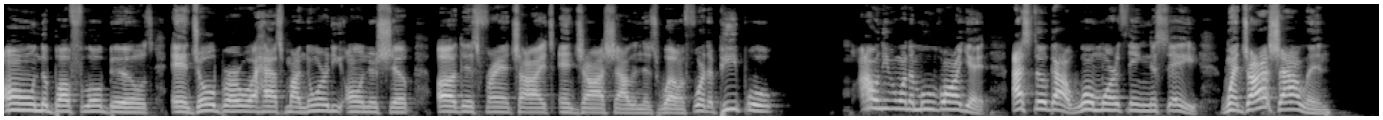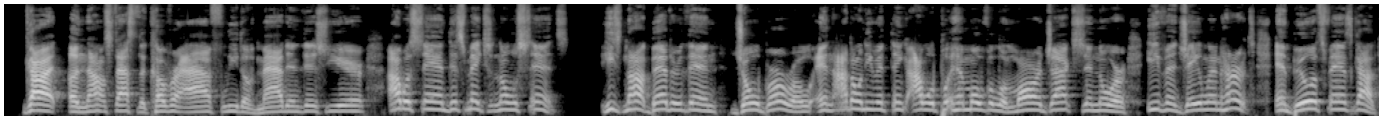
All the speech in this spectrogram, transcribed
own the Buffalo Bills, and Joe Burrow has minority ownership of this franchise and Josh Allen as well. And for the people, I don't even want to move on yet. I still got one more thing to say. When Josh Allen got announced as the cover athlete of Madden this year, I was saying this makes no sense. He's not better than Joe Burrow, and I don't even think I would put him over Lamar Jackson or even Jalen Hurts. And Bills fans got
